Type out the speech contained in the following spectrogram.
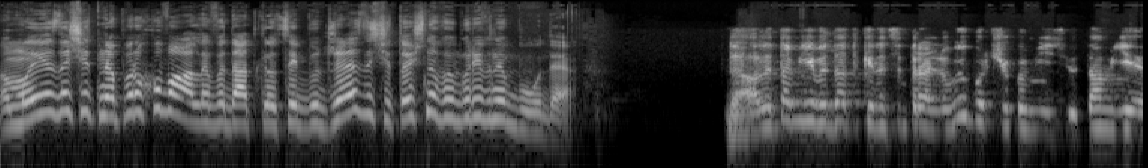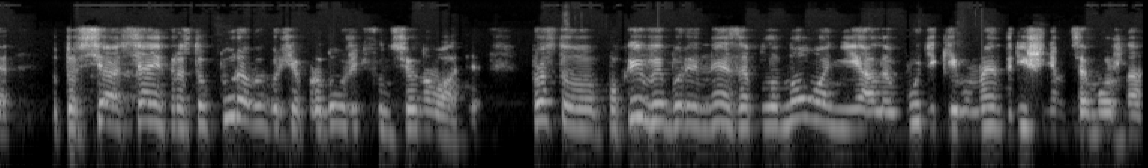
ми, значить, не порахували видатки у цей бюджет, значить точно виборів не буде. Да, але там є видатки на центральну виборчу комісію. Там є, тобто вся вся інфраструктура виборча продовжить функціонувати. Просто поки вибори не заплановані, але в будь-який момент рішенням це можна,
